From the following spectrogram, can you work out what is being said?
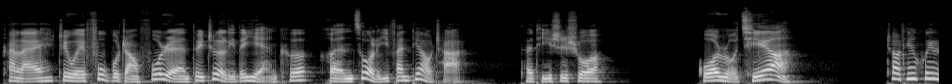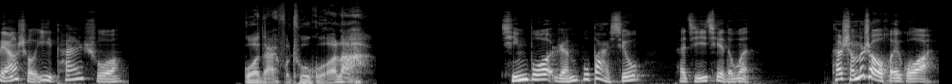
看来这位副部长夫人对这里的眼科很做了一番调查。他提示说：“郭汝清。”赵天辉两手一摊说。郭大夫出国了。秦波仍不罢休，他急切地问：“他什么时候回国？”“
